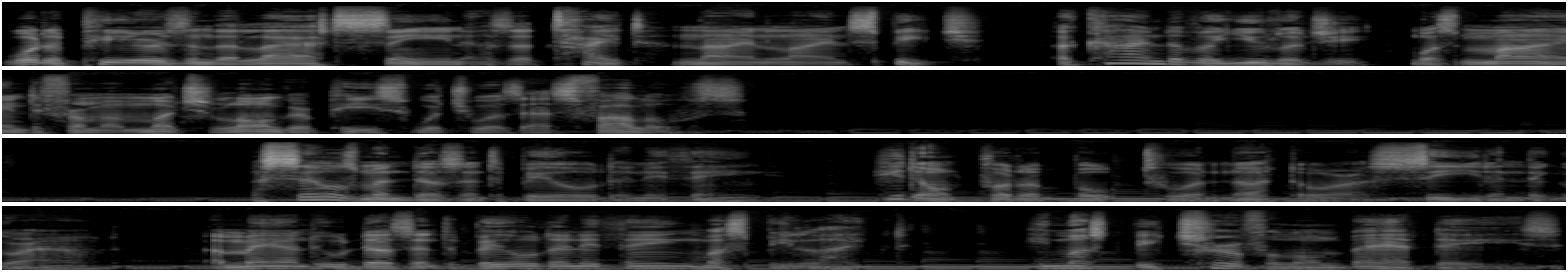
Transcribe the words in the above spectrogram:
what appears in the last scene as a tight nine line speech a kind of a eulogy was mined from a much longer piece which was as follows A salesman doesn't build anything. He don't put a bolt to a nut or a seed in the ground. A man who doesn't build anything must be liked. He must be cheerful on bad days.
